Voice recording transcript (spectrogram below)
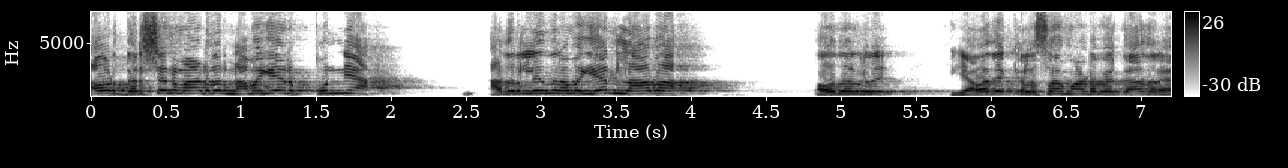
ಅವ್ರ ದರ್ಶನ ಮಾಡಿದ್ರೆ ನಮಗೇನು ಪುಣ್ಯ? ಅದರಲ್ಲಿಂದ ನಮಗೇನು ಲಾಭ? ಹೌದಲ್ರಿ? ಯಾವುದೇ ಕೆಲಸ ಮಾಡಬೇಕಾದ್ರೆ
